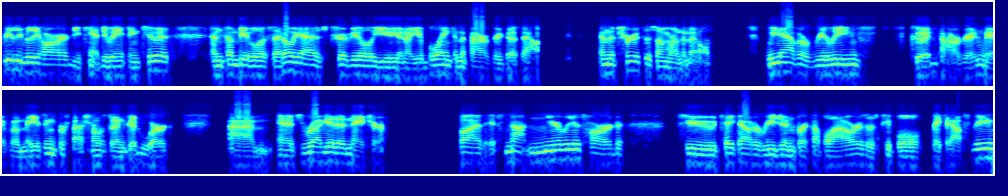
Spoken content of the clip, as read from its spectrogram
really, really hard. You can't do anything to it. And some people have said, oh, yeah, it's trivial. You, you know, you blink and the power grid goes out. And the truth is somewhere in the middle. We have a really good power grid. We have amazing professionals doing good work. Um, and it's rugged in nature. But it's not nearly as hard to take out a region for a couple hours as people make it out to be.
